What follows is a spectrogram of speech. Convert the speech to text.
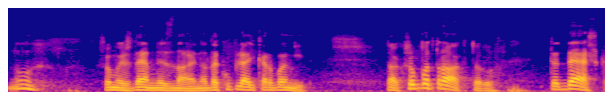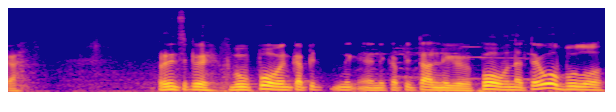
ну, що ми ждемо, не знаю. Треба купляти карбамід. Так, що по трактору? ТДшка. В принципі, був повен капі... не не капітальний, повне ТО було.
